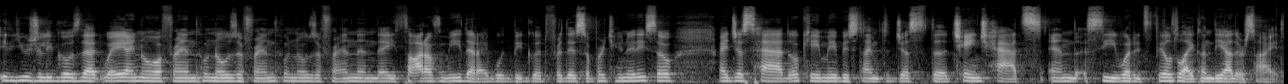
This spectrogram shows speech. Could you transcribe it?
it usually goes that way. I know a friend who knows a friend who knows a friend, and they thought of me that I would be good for this opportunity. So I just had okay, maybe it's time to just uh, change hats and see what it feels like on the other side.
